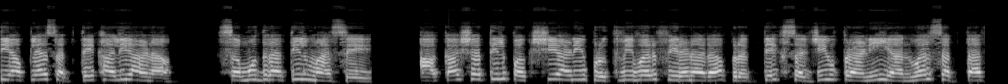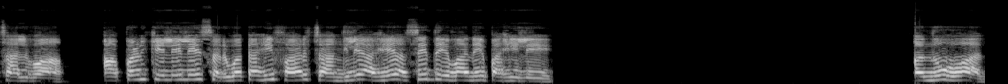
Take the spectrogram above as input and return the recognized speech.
ती आपल्या सत्तेखाली आणा. समुद्रातील मासे आकाशातील पक्षी आणि पृथ्वीवर फिरणारा प्रत्येक सजीव प्राणी यांवर सत्ता चालवा. आपण केलेले सर्व काही फार चांगले आहे असे देवाने पाहिले. अनुवाद.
